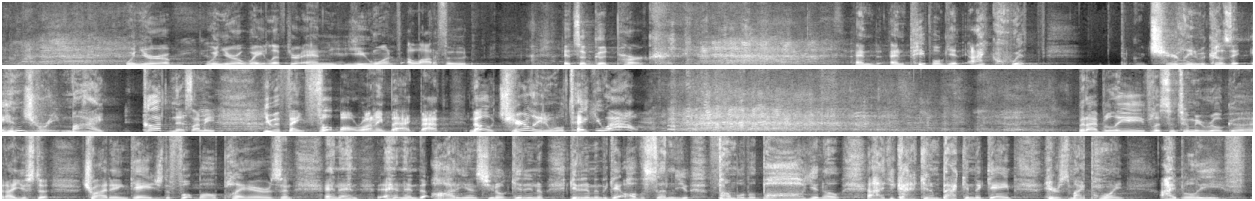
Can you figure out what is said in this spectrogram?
When you're a, when you're a weightlifter and you want a lot of food, it's a good perk. And, and people get, I quit cheerleading because of injury. My goodness. I mean, you would think football, running back, bad. No, cheerleading will take you out. But I believe, listen to me real good. I used to try to engage the football players and, and, and, and, and the audience, you know, getting them, getting them in the game. All of a sudden, you fumble the ball, you know, uh, you got to get them back in the game. Here's my point I believe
